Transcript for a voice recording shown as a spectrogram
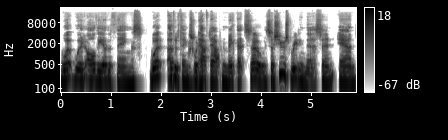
what would all the other things what other things would have to happen to make that so? And so she was reading this and and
